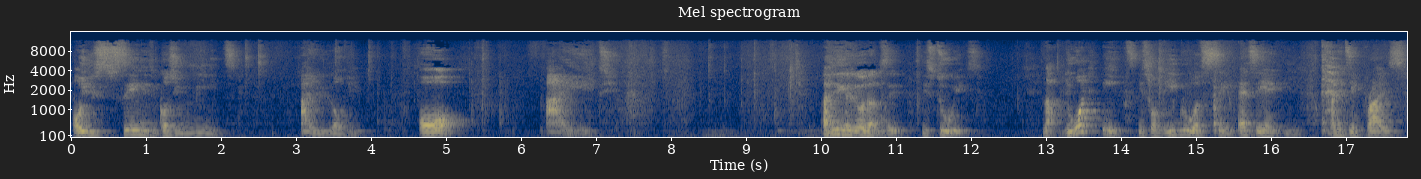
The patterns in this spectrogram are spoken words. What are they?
or you saying it because you mean it. I love you. Or I hate you. I think you know what I'm saying. It's two ways. Now, the word hate is from the Hebrew word sin, S A N E, and it implies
